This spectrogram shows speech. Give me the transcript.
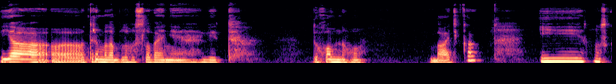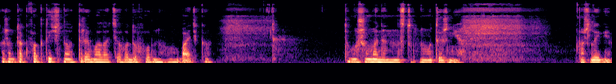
Я е, отримала благословення від духовного батька і, ну, скажімо так, фактично отримала цього духовного батька. Тому що в мене на наступному тижні важливі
